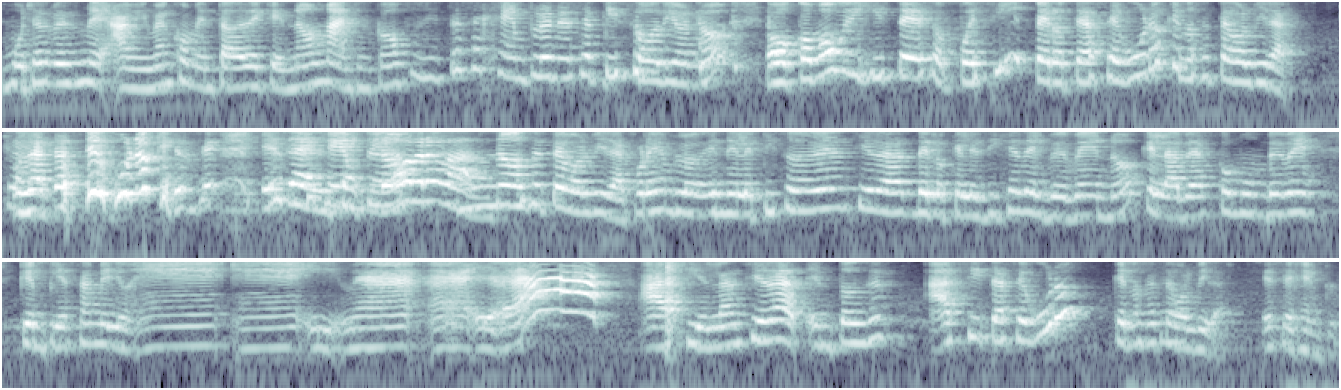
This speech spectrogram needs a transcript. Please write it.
muchas veces me, a mí me han comentado de que no manches, ¿cómo pusiste ese ejemplo en ese episodio, no? O cómo dijiste eso, pues sí, pero te aseguro que no se te va a olvidar. O sea, te aseguro que ese, ese ejemplo no se te va a olvidar. Por ejemplo, en el episodio de ansiedad de lo que les dije del bebé, ¿no? Que la veas como un bebé que empieza medio eh, eh, y ¡ah! así es la ansiedad. Entonces, así te aseguro que no se te va a olvidar ese ejemplo.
